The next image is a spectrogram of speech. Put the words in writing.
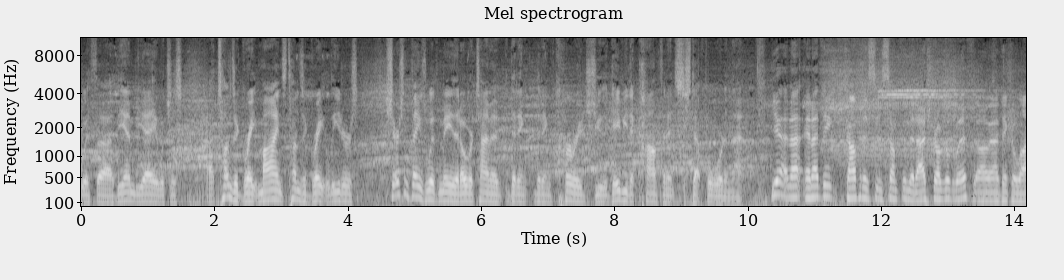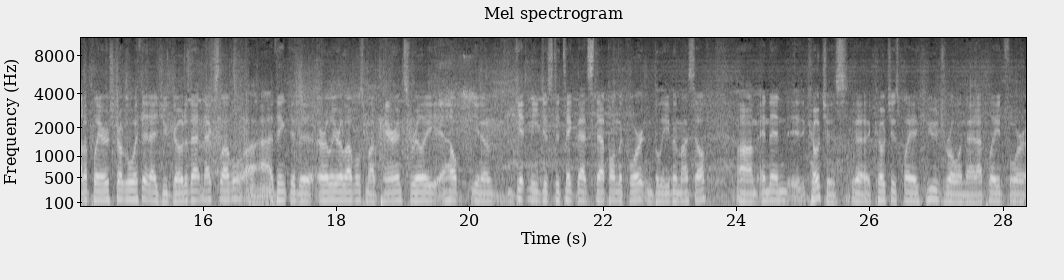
with uh, the NBA, which is uh, tons of great minds, tons of great leaders. Share some things with me that over time have, that en- that encouraged you, that gave you the confidence to step forward in that. Yeah, and I, and I think confidence is something that I struggled with. Uh, and I think a lot of players struggle with it as you go to that next level. Uh, I think at the earlier levels, my parents really helped, you know, get me just to take that step on the court and believe in myself. Um, and then uh, coaches, uh, coaches play a huge role in that. I played for.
